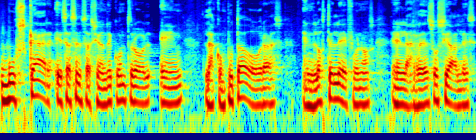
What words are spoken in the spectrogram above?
buscar esa sensación de control en las computadoras, en los teléfonos, en las redes sociales,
